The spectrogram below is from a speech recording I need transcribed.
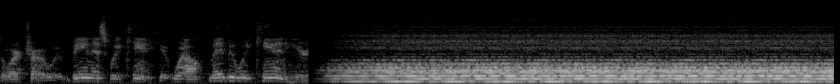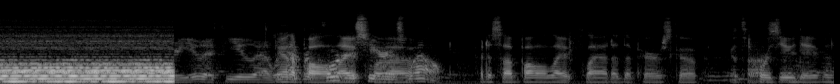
So we're trying, being as we can't hear. Well, maybe we can hear. Uh, ball of recorders here as well. I just saw a ball of light fly out of the periscope That's towards awesome. you, David.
